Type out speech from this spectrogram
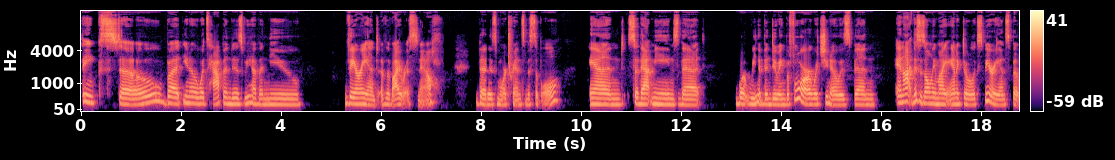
think so, but you know what's happened is we have a new variant of the virus now that is more transmissible. And so that means that what we have been doing before, which you know has been and I, this is only my anecdotal experience, but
